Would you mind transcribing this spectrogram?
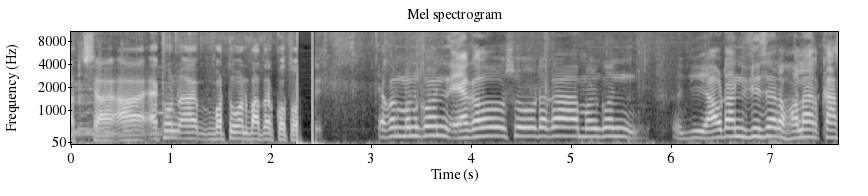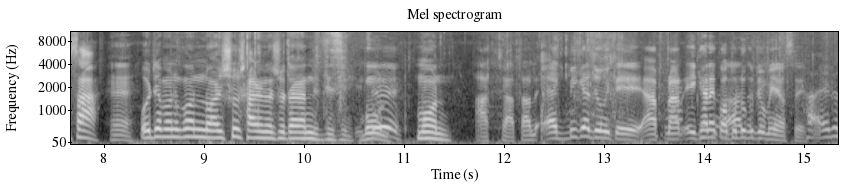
আচ্ছা এখন বর্তমান বাজার কত? আছে এখন মনে করেন এগারোশো টাকা, মনে করেন আওটা নিতেছে আর হলার কাঁচা হ্যাঁ। ওইটা মনে করেন নয়শো সাড়ে নয়শো টাকা নিতেছে। মন? মন। আচ্ছা তাহলে এক বিঘা জমিতে আপনার এখানে কতটুকু জমি আছে? হ্যাঁ, এটা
